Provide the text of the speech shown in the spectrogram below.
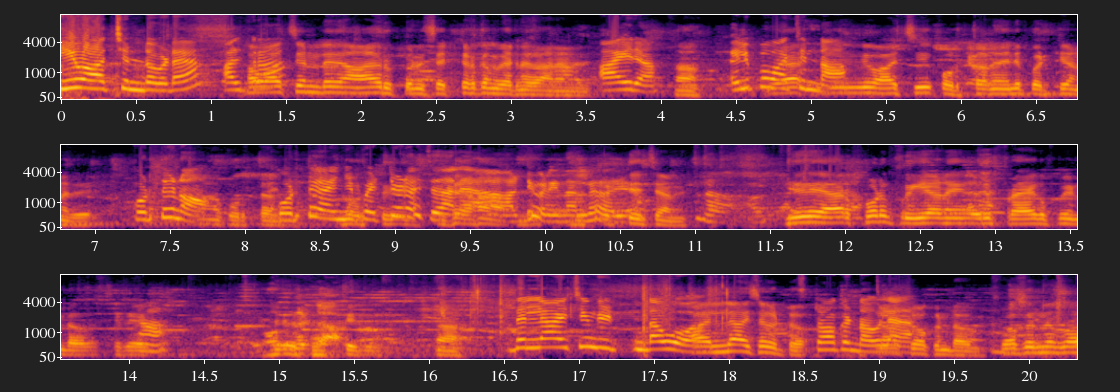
ഈ വാച്ച് ഉണ്ടോ ഇവിടെ അൾട്രാ വാച്ച് ഉണ്ട്. ആയിരം റുപ്യ സെറ്റ് അടക്കം വരുന്ന സാധനമാണ്. ആയിരം? അതിലിപ്പോ വാച്ച് ഉണ്ടോ? ഈ വാച്ച് കൊടുത്താണ് അതിന്റെ പെട്ടിയാണിത്. കൊടുത്തണോ കൊടുത്തു കഴിഞ്ഞ് പെട്ടി വെച്ചതല്ലേ ആ, അടിപൊളി. നല്ല കാര്യം. ഇത് എയർപോർട്ട് ഫ്രീ ആണ്. ഒരു ഫ്രൈ കുപ്പി ഉണ്ടാവും ശരി ആഴ്ചയും ഉണ്ടാവോ? എല്ലാ ആഴ്ച കിട്ടും. സ്റ്റോക്ക് ഉണ്ടാവും സ്റ്റോക്ക് ഉണ്ടാവും. സ്റ്റോക്ക് ഇന്നിപ്പോ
